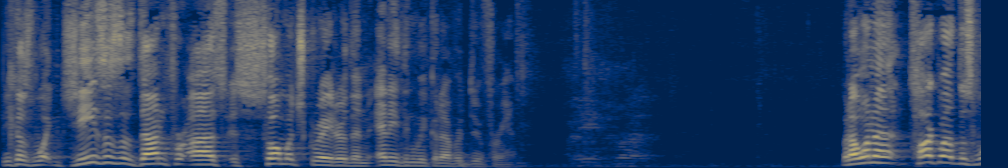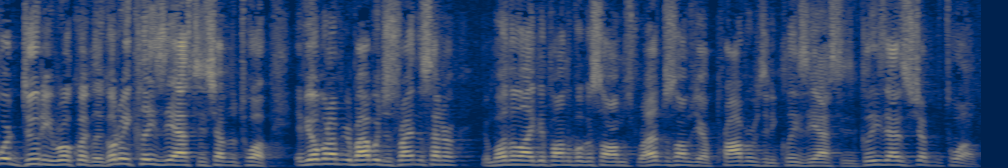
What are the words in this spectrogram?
Because what Jesus has done for us is so much greater than anything we could ever do for him. But I want to talk about this word duty real quickly. Go to Ecclesiastes chapter 12. If you open up your Bible, just right in the center, you're more than likely find the book of Psalms. Right after Psalms, you have Proverbs and Ecclesiastes. Ecclesiastes chapter 12.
